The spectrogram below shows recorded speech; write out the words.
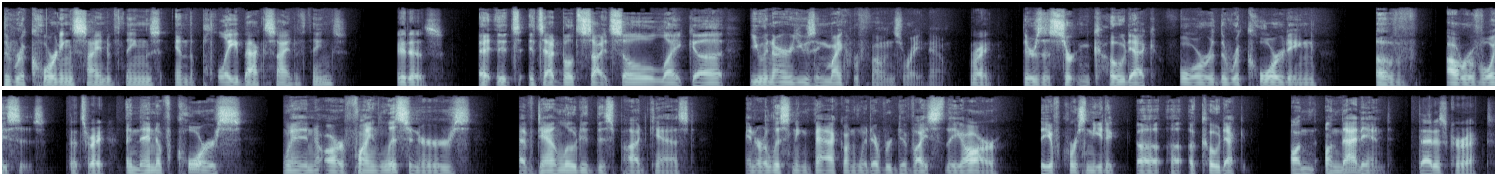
the recording side of things and the playback side of things? It is. Uh, It's it's at both sides. So, like uh, you and I are using microphones right now. Right. There's a certain codec for the recording of our voices. That's right. And then, of course, when our fine listeners have downloaded this podcast and are listening back on whatever device they are, they of course need a a, a codec on on that end. That is correct.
